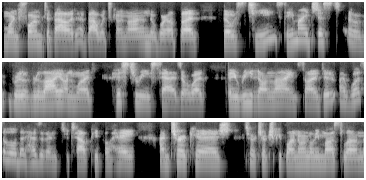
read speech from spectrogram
more informed about about what's going on in the world. But those teens, they might just uh, re- rely on what history says or what they read online. So I did. I was a little bit hesitant to tell people, "Hey, I'm Turkish. Turkish people are normally Muslim.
